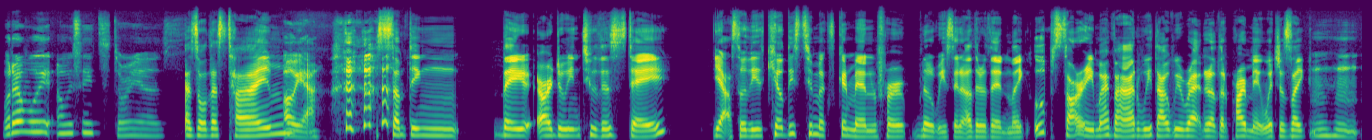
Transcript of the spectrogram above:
what are we always say? Story is As old as time. oh yeah, something they are doing to this day. Yeah, so they killed these two Mexican men for no reason other than like, oops, sorry, my bad. We thought we were at another apartment, which is like, mm-hmm.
